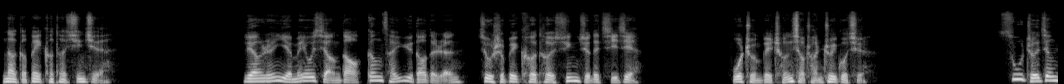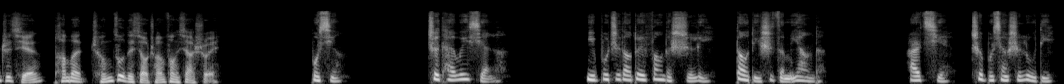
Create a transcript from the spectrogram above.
那个贝克特勋爵？两人也没有想到，刚才遇到的人就是贝克特勋爵的旗舰。我准备乘小船追过去。苏哲将之前他们乘坐的小船放下水。不行，这太危险了。你不知道对方的实力到。底是怎么样的。而且这不像是陆地，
